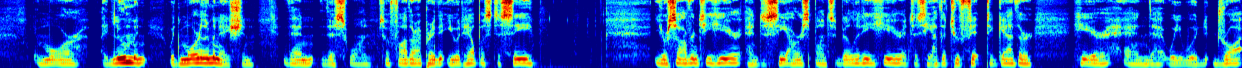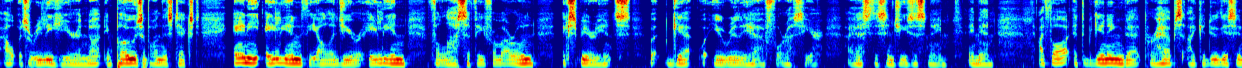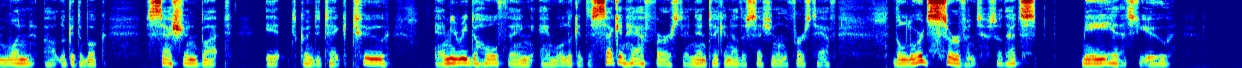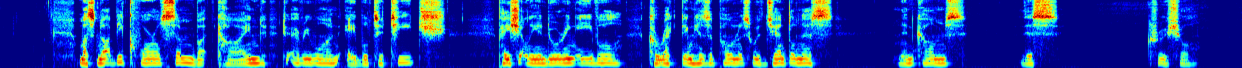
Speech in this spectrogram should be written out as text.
more illumin with more illumination than this one. So Father, I pray that you would help us to see your sovereignty here and to see our responsibility here and to see how the two fit together here and that we would draw out what's really here and not impose upon this text any alien theology or alien philosophy from our own experience, but get what you really have for us here. I ask this in Jesus' name. Amen. I thought at the beginning that perhaps I could do this in one uh, look at the book session, but it's going to take two. And me read the whole thing, and we'll look at the second half first, and then take another session on the first half. The Lord's servant, so that's me, that's you, must not be quarrelsome, but kind to everyone, able to teach, patiently enduring evil, correcting his opponents with gentleness, and then comes this crucial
